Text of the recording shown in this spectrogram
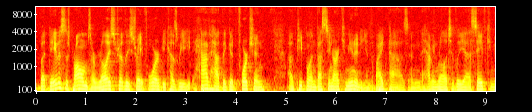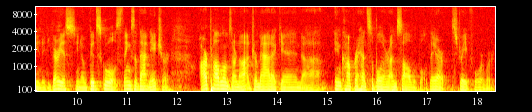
But Davis's problems are relatively straightforward because we have had the good fortune of people investing in our community and the bike paths and having relatively uh, safe community, various you know good schools, things of that nature. Our problems are not dramatic and uh, incomprehensible or unsolvable. They are straightforward.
